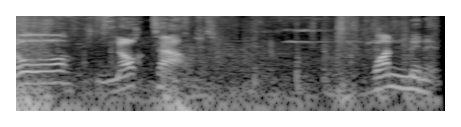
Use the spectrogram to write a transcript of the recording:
You're knocked out. One minute.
